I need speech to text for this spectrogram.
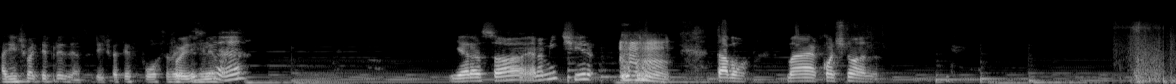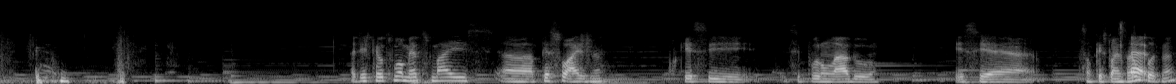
a gente vai ter presença, a gente vai ter força, vai pois ter. É. E era só, era mentira. tá bom, mas continuando. A gente tem outros momentos mais uh, pessoais, né? Porque se, se por um lado esse é são questões é. amplas, é. né?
